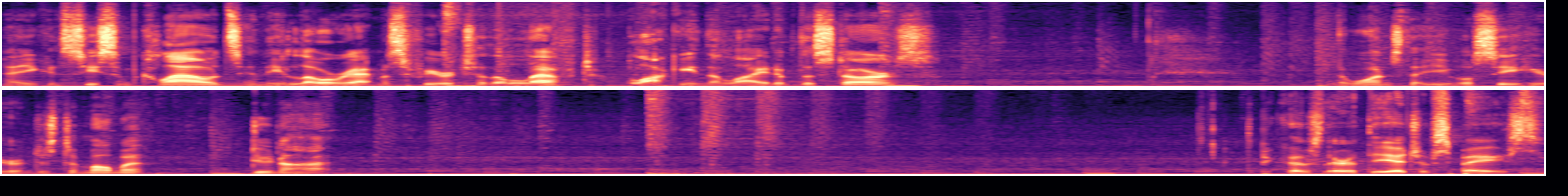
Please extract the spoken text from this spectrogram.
Now you can see some clouds in the lower atmosphere to the left blocking the light of the stars. The ones that you will see here in just a moment do not. It's because they're at the edge of space.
